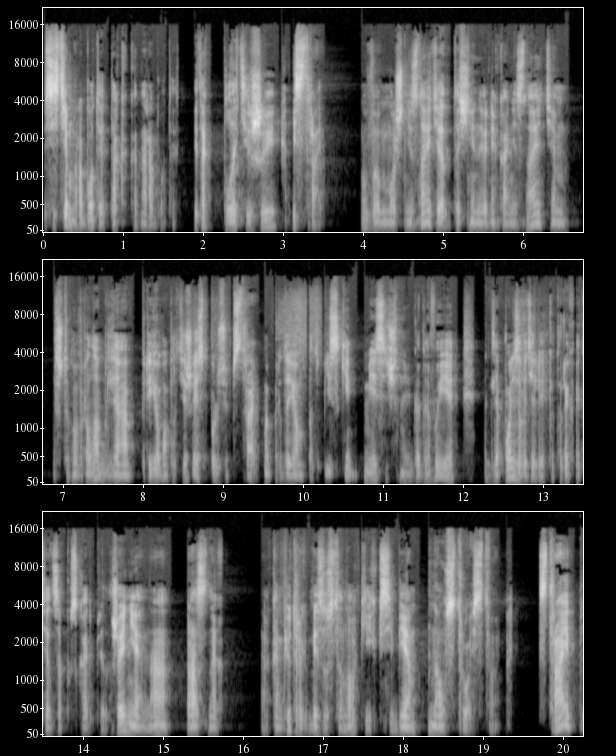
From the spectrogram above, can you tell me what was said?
система работает так, как она работает. Итак, платежи и Stripe. Вы, может, не знаете, точнее, наверняка не знаете, что мы в Rollup для приема платежей используем Stripe. Мы продаем подписки месячные, годовые для пользователей, которые хотят запускать приложения на разных э, компьютерах без установки их к себе на устройство. Stripe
